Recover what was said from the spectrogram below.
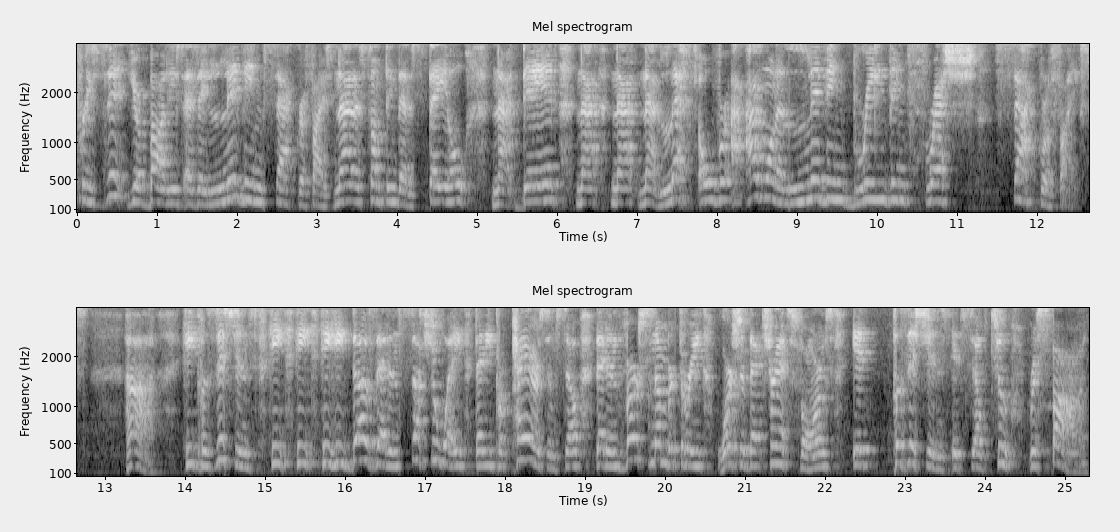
present your bodies as a living sacrifice, not as something that is stale, not dead, not not not left over. I, I want a living, breathing, fresh sacrifice. Ah, he positions, he, he, he, he does that in such a way that he prepares himself that in verse number three, worship that transforms, it positions itself to respond.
